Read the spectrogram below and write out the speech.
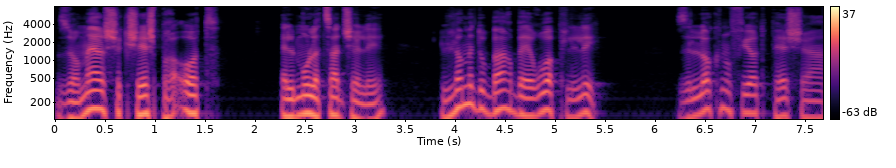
זה אומר שכשיש פרעות אל מול הצד שלי, לא מדובר באירוע פלילי. זה לא כנופיות פשע,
